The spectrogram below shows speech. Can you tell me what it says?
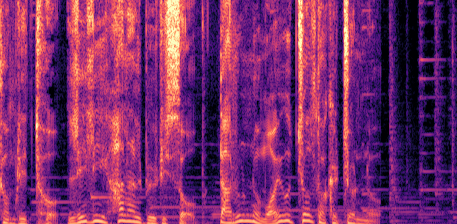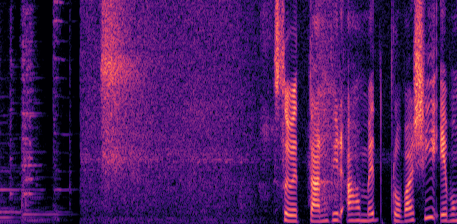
সমৃদ্ধ, লিলি হালাল বিউটি সোপ, তারুণ্যময় উজ্জ্বল ত্বকের জন্য। সৈয়দ তানভীর আহমেদ প্রবাসী এবং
